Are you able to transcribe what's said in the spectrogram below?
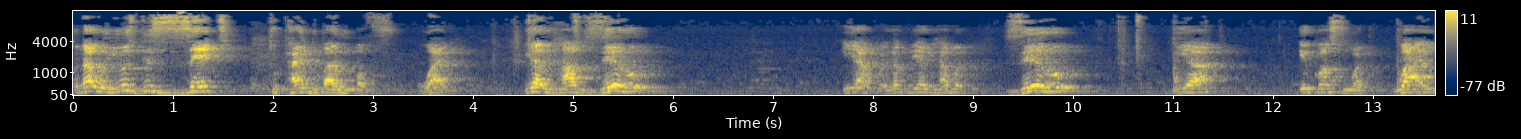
So now we use this z to find the value of y. Here we have 0 here, for example, here we have what? 0 here equals to what? Y.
